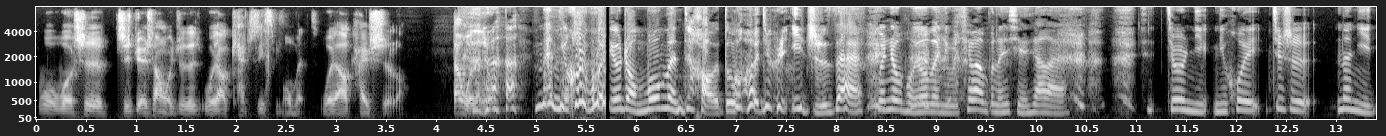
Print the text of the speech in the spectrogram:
我我是直觉上我觉得我要 catch this moment，我要开始了，但我的那种 那你会不会有种 moment 好多，就是一直在，观众朋友们，你们千万不能闲下来。就是你你会就是那你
